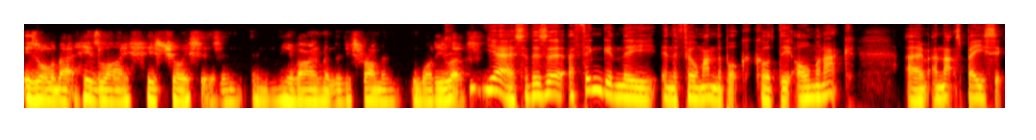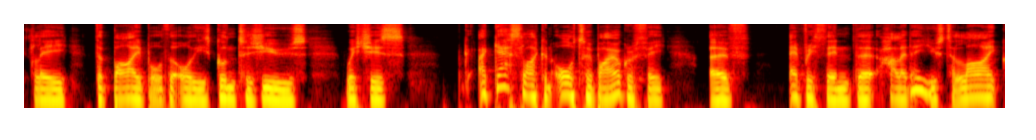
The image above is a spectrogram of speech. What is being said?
is all about his life, his choices, and, and the environment that he's from and what he loves. Yeah, so there's a, a thing in the in the film and the book called the Almanac, um, and that's basically the Bible that all these Gunters use, which is, I guess, like an autobiography of everything that Halliday used to like,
